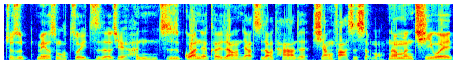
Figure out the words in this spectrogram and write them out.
就是没有什么赘字，而且很直观的可以让人家知道他的想法是什么。那我们奇威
